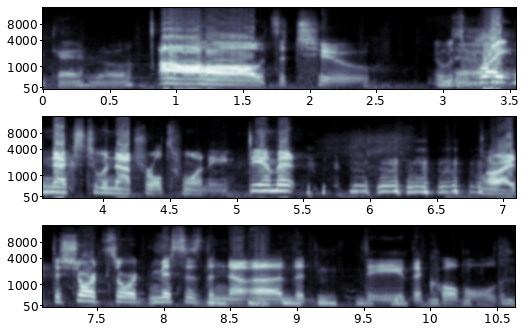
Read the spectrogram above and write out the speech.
Okay, roll. Oh, it's a two. It was No. right next to a natural twenty. Damn it! All right, the short sword misses the no, uh, the the the kobold.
